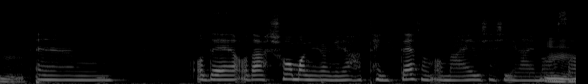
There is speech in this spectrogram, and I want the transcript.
Mm. Og, det, og det er så mange ganger jeg har tenkt det. Sånn å nei, hvis jeg sier nei nå, Mm. så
